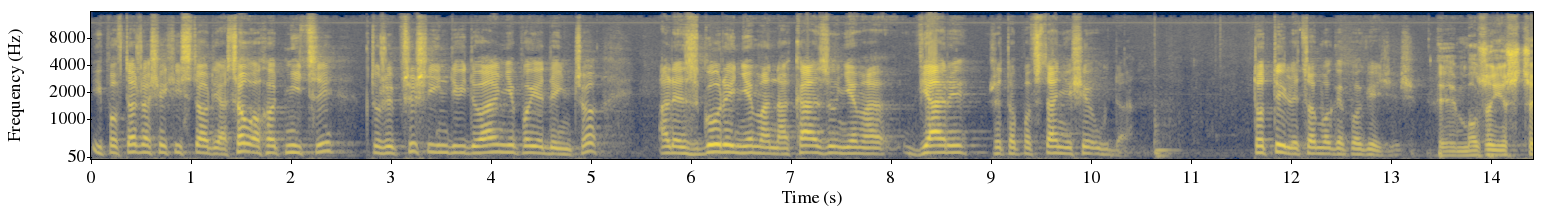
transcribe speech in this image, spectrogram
I powtarza się historia. Są ochotnicy, którzy przyszli indywidualnie, pojedynczo, ale z góry nie ma nakazu, nie ma wiary, że to powstanie się uda. To tyle, co mogę powiedzieć. Y, Może jeszcze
